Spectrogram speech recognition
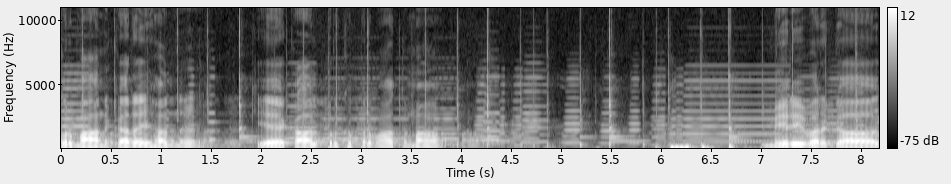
ਫਰਮਾਨ ਕਰ ਰਹੇ ਹਨ ਕਿ ਇਹ ਅਕਾਲ ਪੁਰਖ ਪਰਮਾਤਮਾ ਮੇਰੇ ਵਰਗਾ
